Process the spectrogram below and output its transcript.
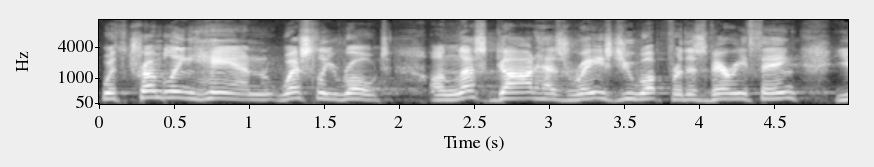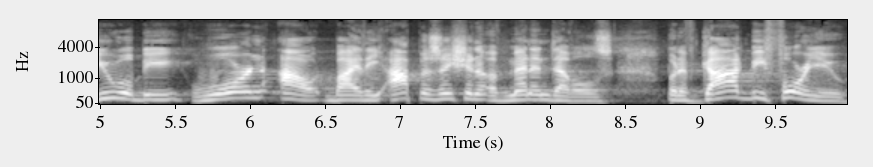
With trembling hand, Wesley wrote, Unless God has raised you up for this very thing, you will be worn out by the opposition of men and devils. But if God be for you,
